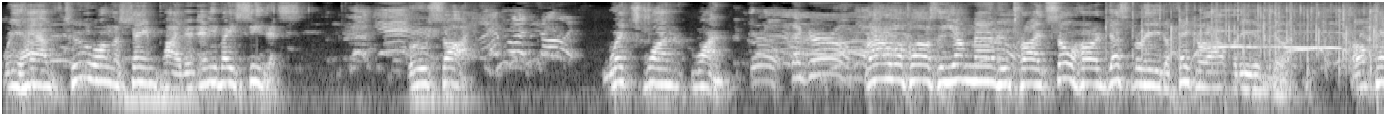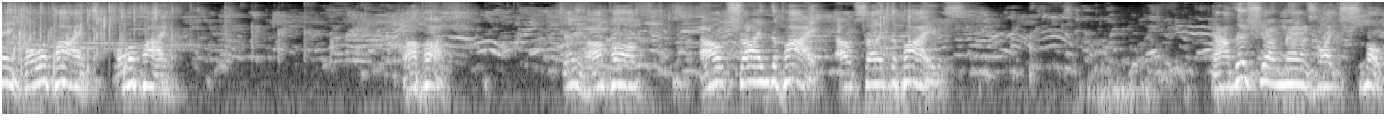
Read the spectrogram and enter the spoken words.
We have two on the same pie. Did anybody see this? Who saw it? Which one won? The girl. The girl. Round of applause to the young man who tried so hard, desperately, to fake her out, but he didn't do it. Okay, pull a pie. Pull a pie. Hop off. Okay, hop off. Outside the pie. Outside the pies. Now, this young man is like smoke.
